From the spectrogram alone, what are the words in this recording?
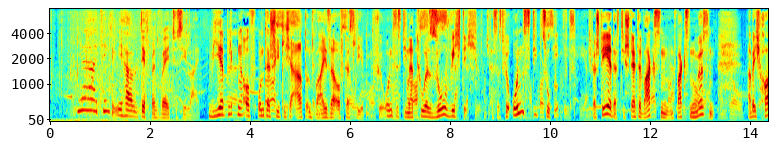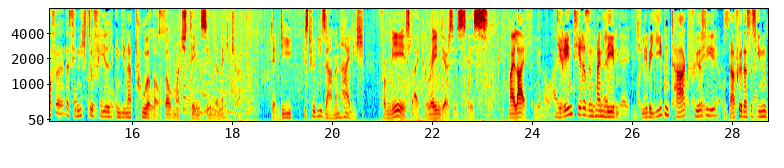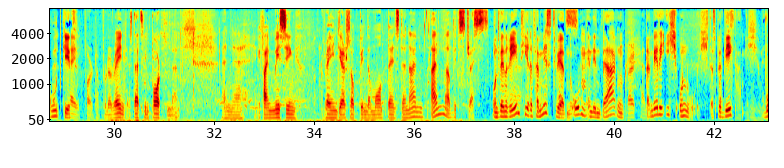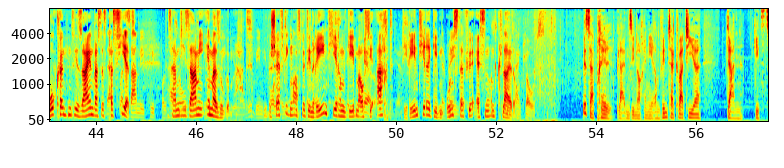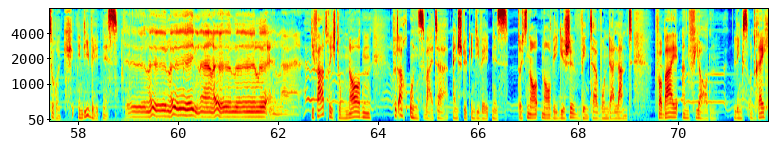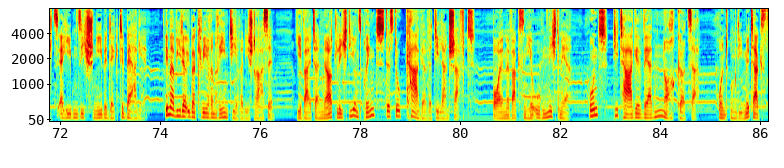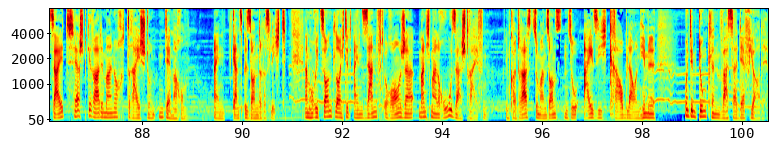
Wir blicken auf unterschiedliche Art und Weise auf das Leben. Für uns ist die Natur so wichtig. Das ist für uns die Zukunft. Ich verstehe, dass die Städte wachsen und wachsen müssen. Aber ich hoffe, dass sie nicht so viel in die Natur bauen. Denn die ist für die Samen heilig. Die Rentiere sind mein Leben. Ich lebe jeden Tag für sie und dafür, dass es ihnen gut geht. And uh, if I'm missing reindeers up in the mountains, then I'm, I'm a bit stressed. Und wenn Rentiere vermisst werden, oben in den Bergen, dann werde ich unruhig. Das bewegt mich. Wo könnten sie sein? Was ist passiert? Das haben die Sami immer so gemacht. Wir beschäftigen uns mit den Rentieren, geben auf sie Acht. Die Rentiere geben uns dafür Essen und Kleidung. Bis April bleiben sie noch in ihrem Winterquartier. Dann geht's zurück in die Wildnis. Die Fahrt Richtung Norden führt auch uns weiter ein Stück in die Wildnis, durchs nordnorwegische Winterwunderland, vorbei an Fjorden. Links und rechts erheben sich schneebedeckte Berge. Immer wieder überqueren Rentiere die Straße. Je weiter nördlich die uns bringt, desto karger wird die Landschaft. Bäume wachsen hier oben nicht mehr. Und die Tage werden noch kürzer. Rund um die Mittagszeit herrscht gerade mal noch drei Stunden Dämmerung. Ein ganz besonderes Licht. Am Horizont leuchtet ein sanft oranger, manchmal rosa Streifen. Im Kontrast zum ansonsten so eisig graublauen Himmel und dem dunklen Wasser der Fjorde.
